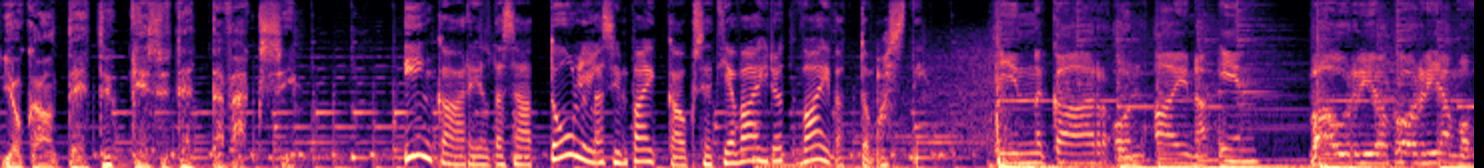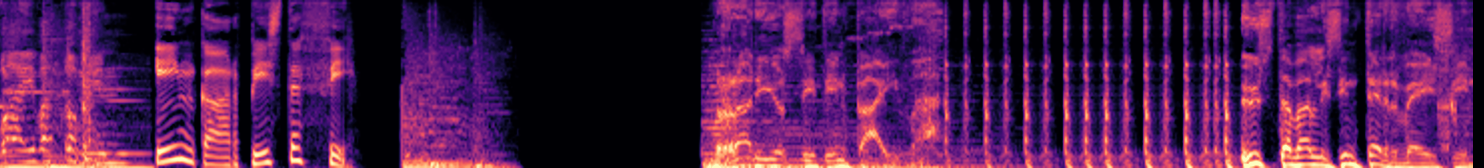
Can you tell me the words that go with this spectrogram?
joka on tehty kesytettäväksi. Inkaarilta saat tuulilasin paikkaukset ja vaihdot vaivattomasti. Inkaar on aina in, vauriokorjaamo vaivattomin. Inkaar.fi Radio Cityn päivä. Ystävällisin terveisin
